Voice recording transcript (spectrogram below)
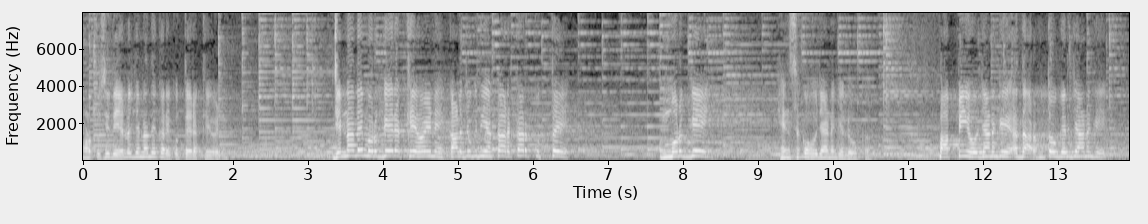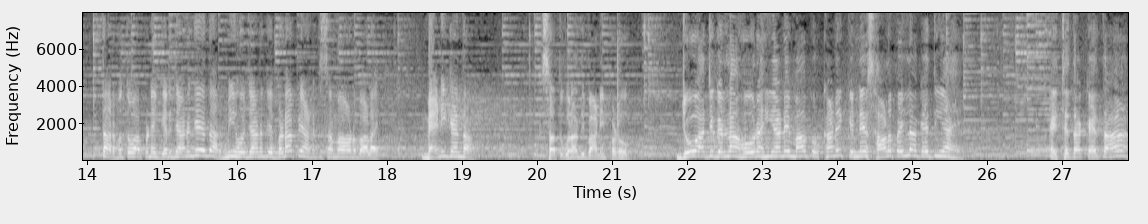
ਹੁਣ ਤੁਸੀਂ ਦੇਖ ਲਓ ਜਿਨ੍ਹਾਂ ਦੇ ਘਰੇ ਕੁੱਤੇ ਰੱਖੇ ਹੋਏ ਨੇ। ਜਿਨ੍ਹਾਂ ਦੇ ਮੁਰਗੇ ਰੱਖੇ ਹੋਏ ਨੇ, ਕਲਯੁਗ ਦੀਆਂ ਘਰ ਘਰ ਕੁੱਤੇ। ਮੁਰਗੇ ਹਿੰਸਕ ਹੋ ਜਾਣਗੇ ਲੋਕ। ਪਾਪੀ ਹੋ ਜਾਣਗੇ, ਅਧਰਮ ਤੋਂ ਗਿਰ ਜਾਣਗੇ। ਧਰਮ ਤੋਂ ਆਪਣੇ ਗਿਰ ਜਾਣਗੇ, ਅਧਰਮੀ ਹੋ ਜਾਣਗੇ। ਬੜਾ ਭਿਆਨਕ ਸਮਾਂ ਆਉਣ ਵਾਲਾ ਹੈ। ਮੈਂ ਨਹੀਂ ਕਹਿੰਦਾ। ਸਤਿਗੁਰਾਂ ਦੀ ਬਾਣੀ ਪੜੋ ਜੋ ਅੱਜ ਗੱਲਾਂ ਹੋ ਰਹੀਆਂ ਨੇ ਮਹਾਂਪੁਰਖਾਂ ਨੇ, ਕਿੰਨੇ ਸਾਲ ਪਹਿਲਾਂ ਕਹਿਤੀਆਂ ਇਹ। ਇੱਥੇ ਤੱਕ ਕਹਿਤਾ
